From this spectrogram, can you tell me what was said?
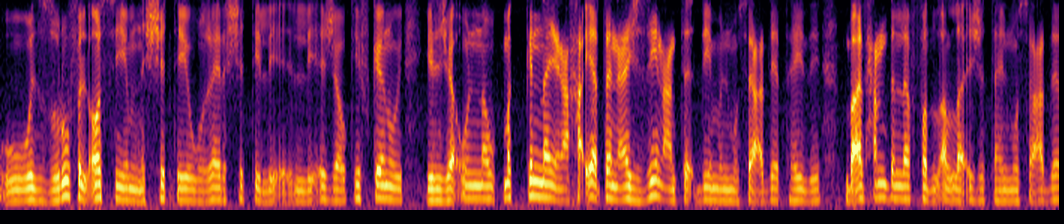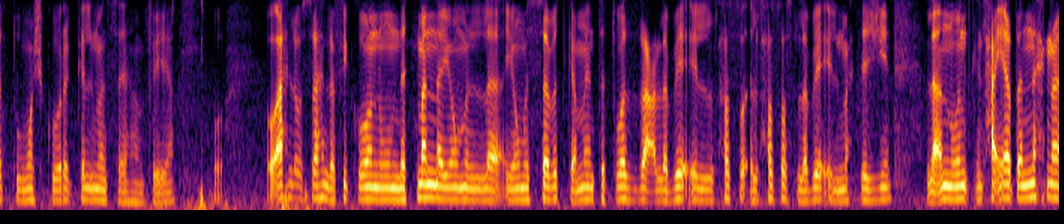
والظروف القاسية من الشتاء وغير الشتاء اللي اللي اجى وكيف كانوا يلجأوا لنا وما كنا يعني حقيقة عاجزين عن تقديم المساعدات هيدي. بقى الحمد لله بفضل الله إجت هاي المساعدات ومشكور كل من ساهم فيها. وأهلا وسهلا فيكم ونتمنى يوم يوم السبت كمان تتوزع لباقي الحصص الحصص لباقي المحتاجين لأنه الحقيقة نحن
